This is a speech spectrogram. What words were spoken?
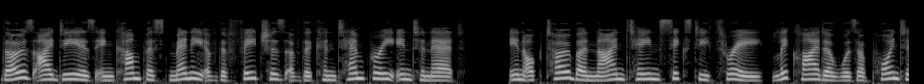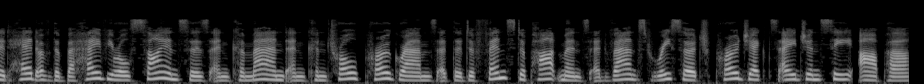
Those ideas encompassed many of the features of the contemporary Internet. In October 1963, Licklider was appointed head of the Behavioral Sciences and Command and Control Programs at the Defense Department's Advanced Research Projects Agency ARPA.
